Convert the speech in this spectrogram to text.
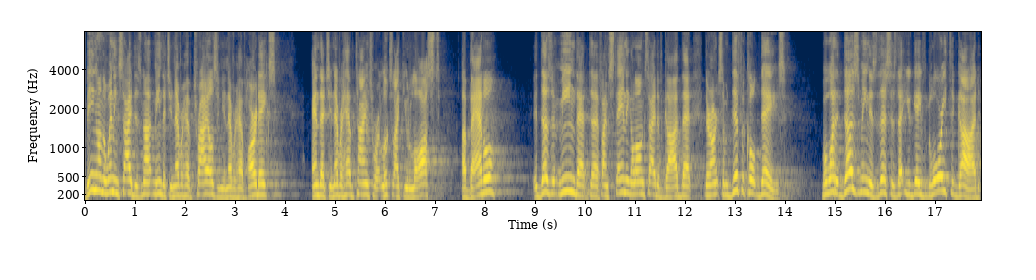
Being on the winning side does not mean that you never have trials and you never have heartaches and that you never have times where it looks like you lost a battle. It doesn't mean that uh, if I'm standing alongside of God that there aren't some difficult days. But what it does mean is this is that you gave glory to God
